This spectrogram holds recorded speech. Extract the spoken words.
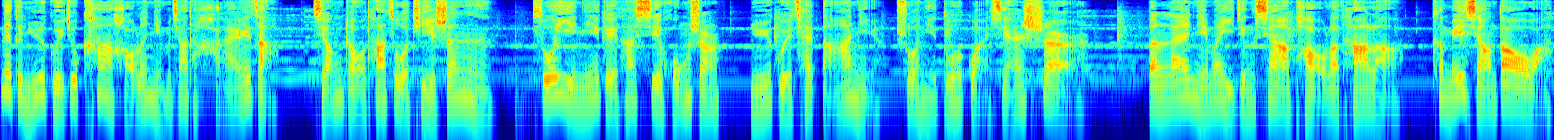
那个女鬼就看好了你们家的孩子，想找他做替身，所以你给他系红绳，女鬼才打你，说你多管闲事儿。本来你们已经吓跑了他了。可没想到啊！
